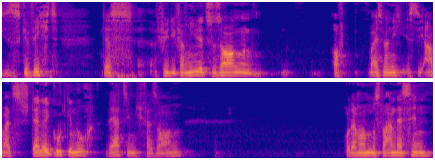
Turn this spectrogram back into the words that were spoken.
dieses Gewicht, das äh, für die Familie zu sorgen und oft weiß man nicht, ist die Arbeitsstelle gut genug, wird sie mich versorgen? Oder man muss woanders hin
